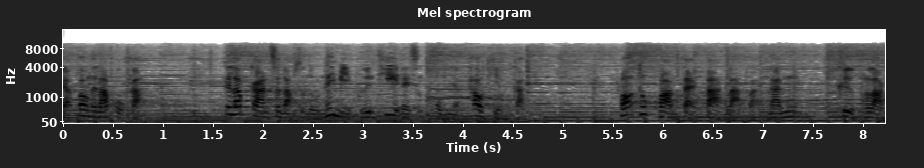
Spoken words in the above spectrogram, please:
จะต้องได้รับโอกาส ได้รับการสนับสนุนให้มีพื้นที่ในสังคมอย่างเท่าเทียมกัน เพราะทุกความแตกต่างหลากหลายนั้น คือพลัง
